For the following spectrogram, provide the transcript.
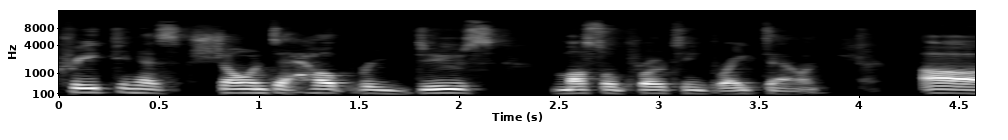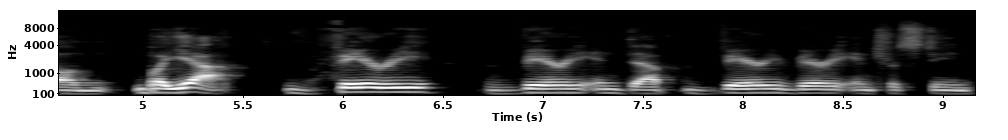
creatine has shown to help reduce muscle protein breakdown. Um, but yeah, very, very in depth, very, very interesting.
